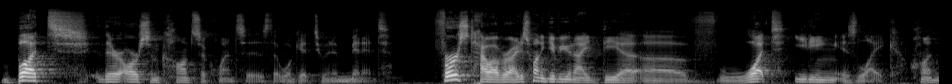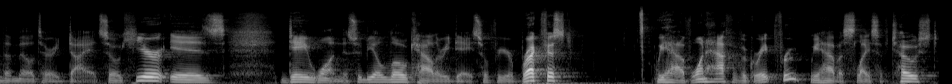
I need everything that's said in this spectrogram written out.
But there are some consequences that we'll get to in a minute. First, however, I just want to give you an idea of what eating is like on the military diet. So here is day one. This would be a low calorie day. So for your breakfast, we have one half of a grapefruit, we have a slice of toast,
